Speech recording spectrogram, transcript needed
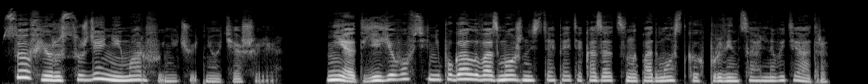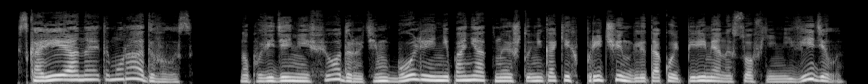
Софью рассуждения Марфы ничуть не утешили. Нет, ее вовсе не пугала возможность опять оказаться на подмостках провинциального театра. Скорее, она этому радовалась. Но поведение Федора, тем более непонятное, что никаких причин для такой перемены Софья не видела,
